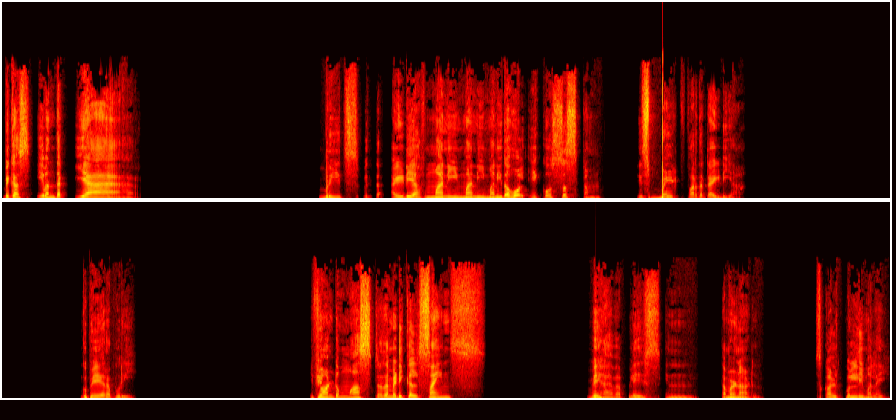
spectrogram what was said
Because even that air breathes with the idea of money, money, money. The whole ecosystem is built for that idea. Kubera-Puri. If you want to master the medical science, we have a place in Tamil Nadu. It's called Kollimalai.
